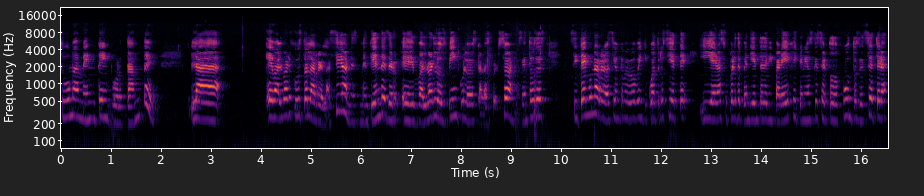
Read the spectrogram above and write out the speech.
sumamente importante la evaluar justo las relaciones, ¿me entiendes? De, evaluar los vínculos con las personas. Entonces, si tengo una relación que me veo 24/7 y era súper dependiente de mi pareja y teníamos que hacer todo juntos, etcétera,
